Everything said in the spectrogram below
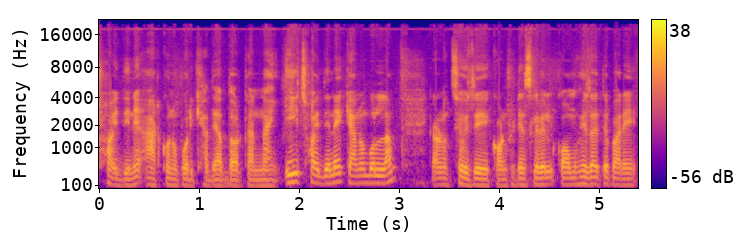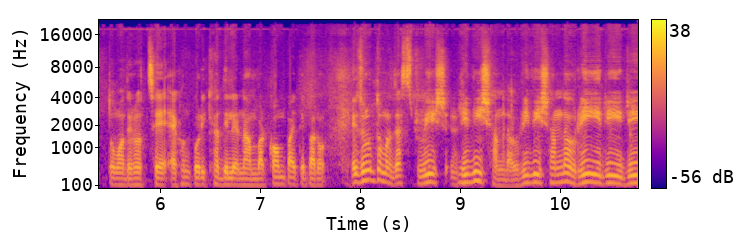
ছয় দিনে আর কোনো পরীক্ষা দেওয়ার দরকার নাই। এই ছয় দিনে কেন বললাম? কারণ হচ্ছে ওই যে কনফিডেন্স লেভেল কম হয়ে যেতে পারে, তোমাদের হচ্ছে এখন পরীক্ষা দিলে নাম্বার কম পাইতে পারো। এই জন্য তোমরা জাস্ট রিভিশন দাও রিভিশন দাও রি রি রি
